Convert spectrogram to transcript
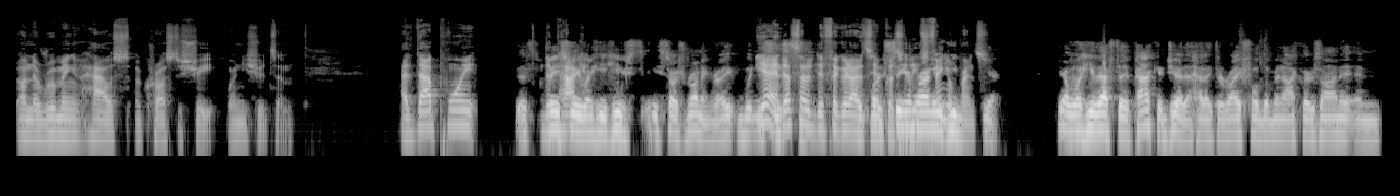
on a rooming house across the street when he shoots him. At that point, That's basically packet- when he, he he starts running, right? yeah, and that's how they figured out it's him because he leaves running, he- fingerprints. yeah. Yeah, well, he left the package, yeah, that had like the rifle, the binoculars on it, and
